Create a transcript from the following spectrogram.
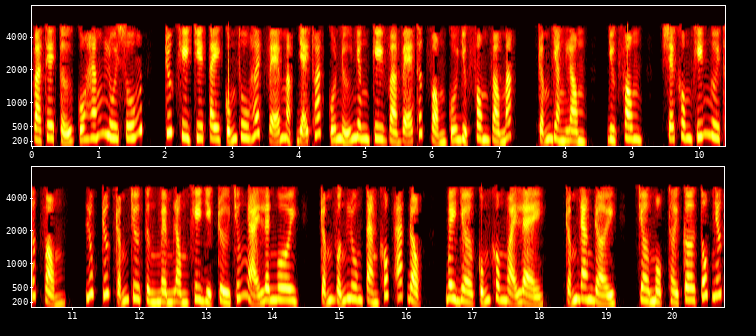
và thê tử của hắn lui xuống, trước khi chia tay cũng thu hết vẻ mặt giải thoát của nữ nhân kia và vẻ thất vọng của Dược Phong vào mắt, trẫm dằn lòng, Dược Phong, sẽ không khiến ngươi thất vọng, lúc trước trẫm chưa từng mềm lòng khi diệt trừ chướng ngại lên ngôi, trẫm vẫn luôn tàn khốc ác độc, bây giờ cũng không ngoại lệ, trẫm đang đợi, chờ một thời cơ tốt nhất,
